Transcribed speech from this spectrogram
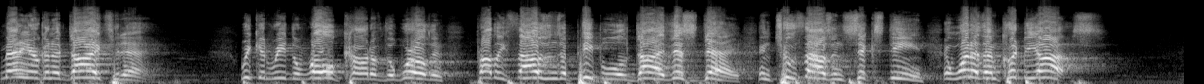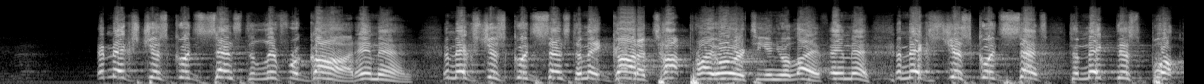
Many are going to die today. We could read the roll count of the world, and probably thousands of people will die this day in 2016, and one of them could be us. It makes just good sense to live for God. Amen. It makes just good sense to make God a top priority in your life. Amen. It makes just good sense to make this book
